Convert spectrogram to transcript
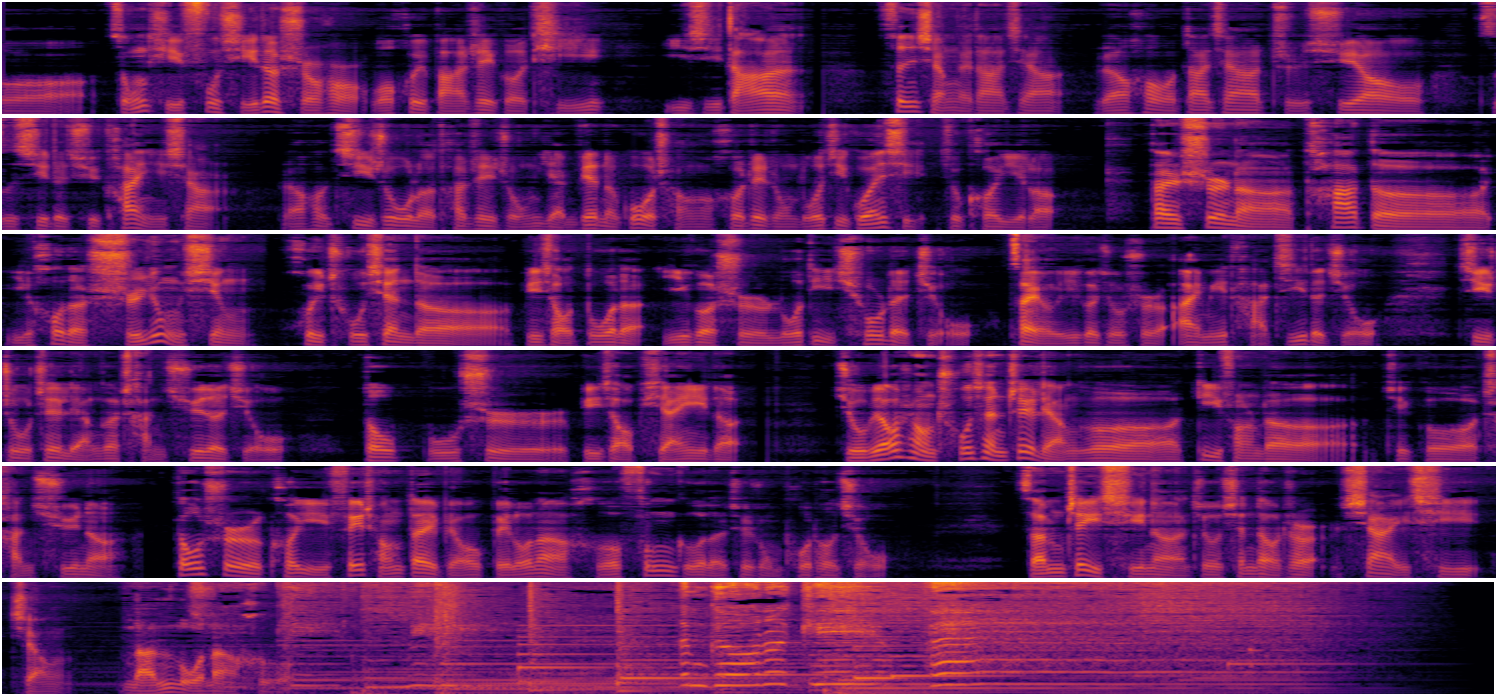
总体复习的时候，我会把这个题以及答案分享给大家，然后大家只需要仔细的去看一下，然后记住了它这种演变的过程和这种逻辑关系就可以了。但是呢，它的以后的实用性会出现的比较多的一个是罗地丘的酒，再有一个就是艾米塔基的酒。记住，这两个产区的酒都不是比较便宜的。酒标上出现这两个地方的这个产区呢，都是可以非常代表北罗纳河风格的这种葡萄酒。咱们这一期呢就先到这儿，下一期讲南罗纳河。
